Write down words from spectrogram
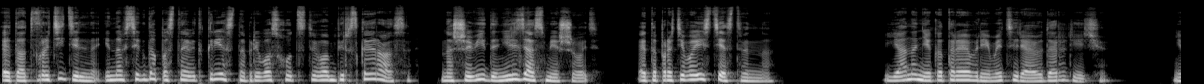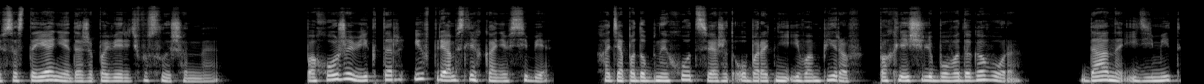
Это отвратительно и навсегда поставит крест на превосходстве вампирской расы. Наши виды нельзя смешивать. Это противоестественно. Я на некоторое время теряю дар речи, не в состоянии даже поверить в услышанное. Похоже, Виктор и впрямь слегка не в себе. Хотя подобный ход свяжет оборотней и вампиров похлеще любого договора. Дана и Демид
